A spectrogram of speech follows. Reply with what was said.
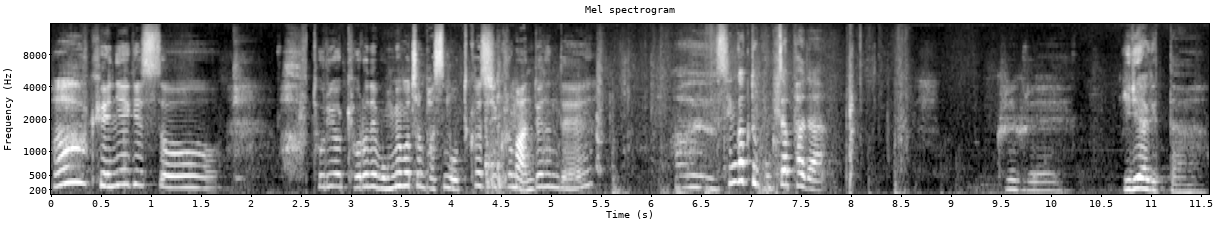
아우 괜히 얘기했어. 아우, 도리어 결혼에 목맨 것처럼 봤으면 어떡하지? 그러면 안 되는데. 아유 생각도 복잡하다 그래 그래 이래야겠다.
